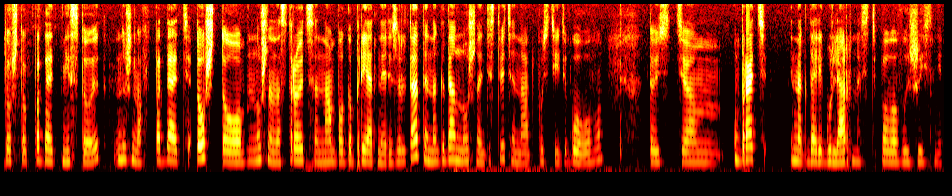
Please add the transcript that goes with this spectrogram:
то, что впадать не стоит. Нужно впадать в то, что нужно настроиться на благоприятный результат. Иногда нужно действительно отпустить голову, то есть эм, убрать иногда регулярность половой жизни,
